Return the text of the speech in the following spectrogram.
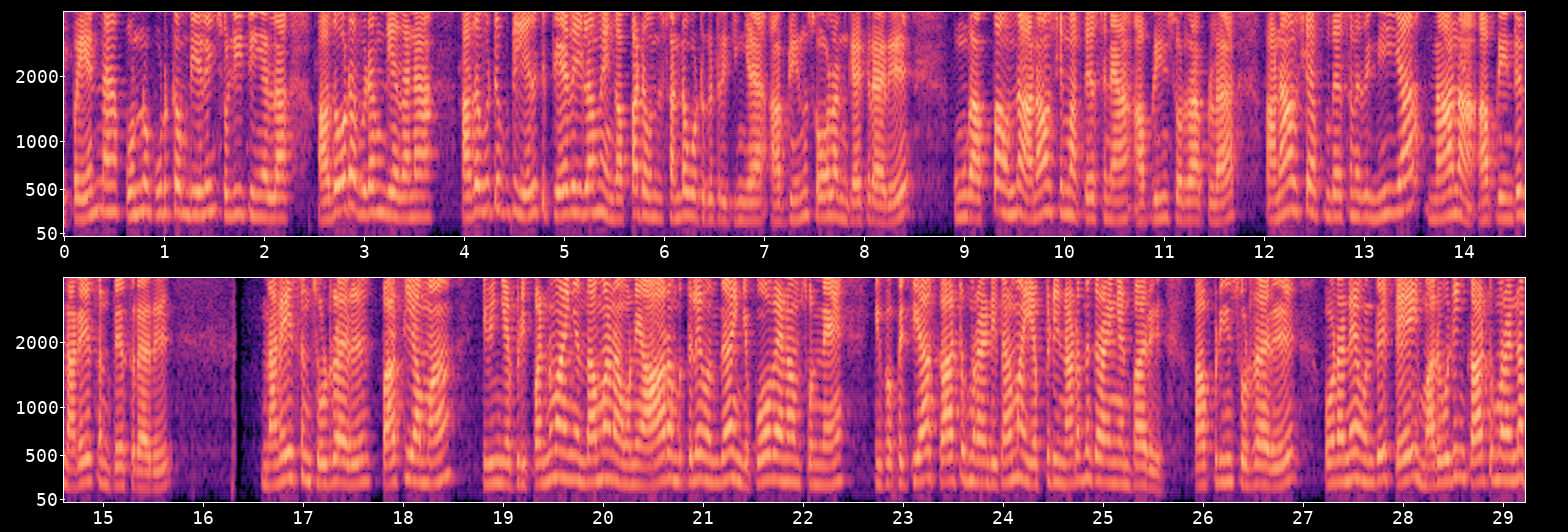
இப்போ என்ன? பொண்ணு கொடுக்க முடியலைன்னு சொல்லிட்டீங்கல்ல? அதோட விட முடியாதானே அதை விட்டு விட்டு எதுக்கு தேவையில்லாமல் எங்கள் அப்பாட்ட வந்து சண்டை போட்டுக்கிட்டு இருக்கீங்க? அப்படின்னு சோழன் கேட்குறாரு உங்கள் அப்பா வந்து அனாவசியமாக பேசினேன் அப்படின்னு சொல்கிறாப்புல அனாவசியம் பேசுனது நீயா நானா? அப்படின்ட்டு நடேசன் பேசுகிறாரு நடேசன் சொல்கிறாரு பாத்தியாம்மா இவங்க இப்படி பண்ணுவாங்கந்தாம்மா நான் உன்னை ஆரம்பத்திலே வந்து இங்கே போவேணாம்னு சொன்னேன். இப்போ பற்றியா காட்டு முராண்டி எப்படி நடந்துக்கிறாங்கன்னு பாரு அப்படின்னு சொல்கிறாரு உடனே வந்து டேய் மறுபடியும் காட்டு முராண்டினா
